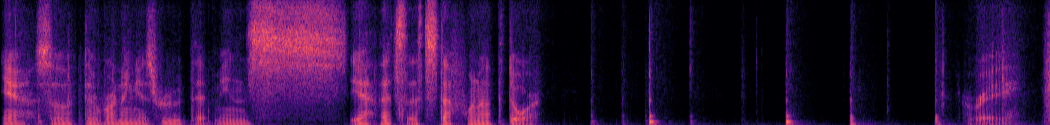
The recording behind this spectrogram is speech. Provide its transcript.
Yeah, so if they're running as root, that means, yeah, that's that stuff went out the door. Hooray.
